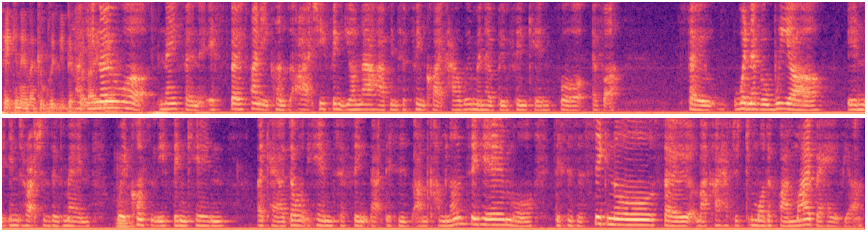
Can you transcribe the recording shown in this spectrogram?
taken in a completely different you idea? know what, Nathan? It's so funny because I actually think you're now having to think like how women have been thinking forever. So whenever we are in interactions with men, we're constantly thinking, okay, I don't want him to think that this is I'm coming on to him or this is a signal. So like I have to modify my behavior.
